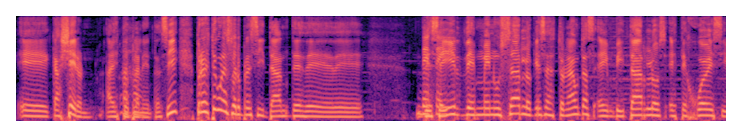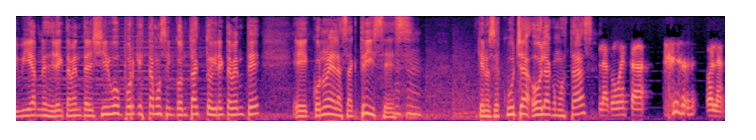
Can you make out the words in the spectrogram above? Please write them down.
eh, cayeron a este Ajá. planeta, ¿sí? Pero les tengo una sorpresita antes de, de- De de seguir. seguir desmenuzar lo que es astronautas e invitarlos este jueves y viernes directamente al Shirgu porque estamos en contacto directamente eh, con una de las actrices que nos escucha. Hola, ¿cómo estás? Hola, ¿cómo está? Hola.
